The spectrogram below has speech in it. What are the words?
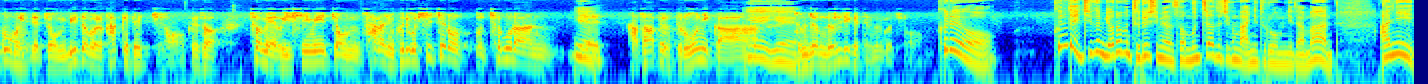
보고 이제 좀 믿음을 갖게 됐죠. 그래서 처음에 의심이 좀 사라지고 그리고 실제로 또 채굴한 예. 가상화폐가 들어오니까 예, 예. 점점 늘리게 되는 거죠. 그래요. 근데 지금 여러분 들으시면서 문자도 지금 많이 들어옵니다만 아니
